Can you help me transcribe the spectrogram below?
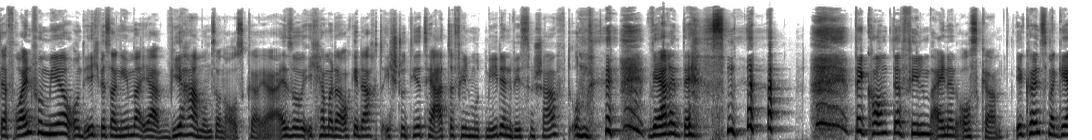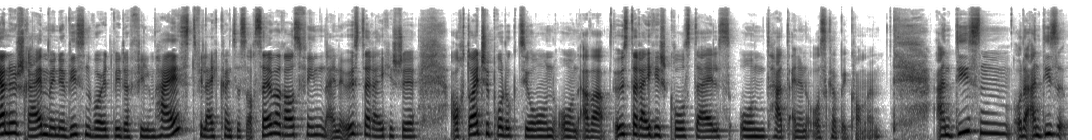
der Freund von mir und ich, wir sagen immer, ja, wir haben unseren Oscar. Ja. Also ich habe mir dann auch gedacht, ich studiere Theater, Film und Medienwissenschaft und währenddessen bekommt der Film einen Oscar. Ihr könnt es mal gerne schreiben, wenn ihr wissen wollt, wie der Film heißt. Vielleicht könnt ihr es auch selber rausfinden. Eine österreichische, auch deutsche Produktion, und, aber österreichisch großteils und hat einen Oscar bekommen. An diesem oder an diese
